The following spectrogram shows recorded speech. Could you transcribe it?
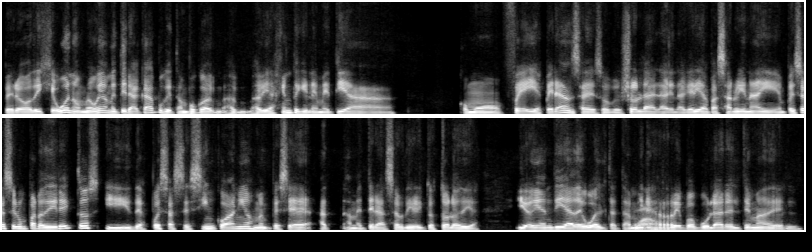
Pero dije, bueno, me voy a meter acá porque tampoco había gente que le metía como fe y esperanza a eso, pero yo la, quería pasar bien ahí. Empecé a hacer un par de directos y después hace cinco años me empecé a, meter a hacer directos todos los días. Y hoy en día, de vuelta, también es re popular el tema del,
